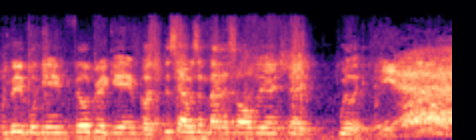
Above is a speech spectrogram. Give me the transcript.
unbelievable game. Phil, great game. But this guy was a menace all day tonight. Willie. Yeah!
